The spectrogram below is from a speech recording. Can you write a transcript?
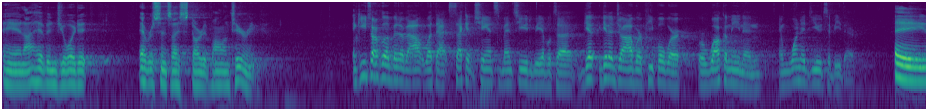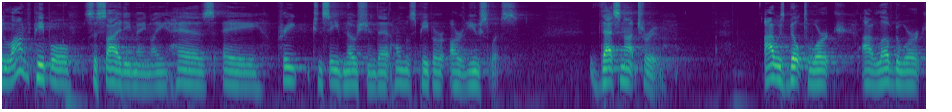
And I have enjoyed it ever since I started volunteering. And can you talk a little bit about what that second chance meant to you to be able to get, get a job where people were, were welcoming and, and wanted you to be there? A lot of people, society mainly, has a preconceived notion that homeless people are useless. That's not true. I was built to work. I love to work.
